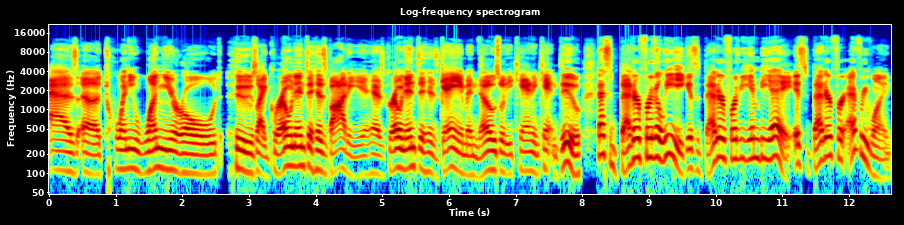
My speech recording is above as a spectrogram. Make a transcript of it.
as a 21 year old who's like grown into his body and has grown into his game and knows what he can and can't do that's better for the league it's better for the nba it's better for everyone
